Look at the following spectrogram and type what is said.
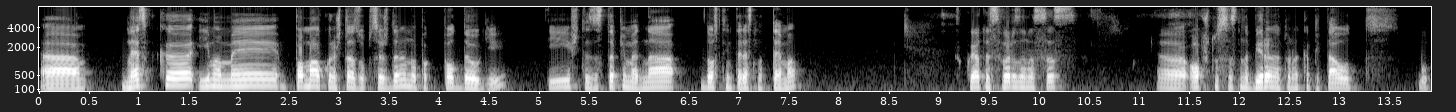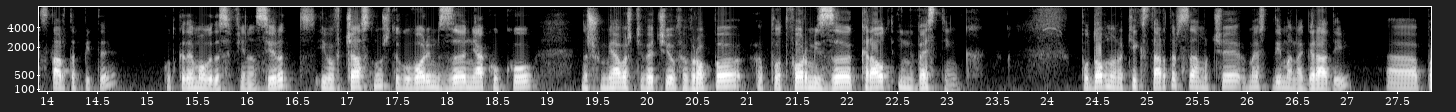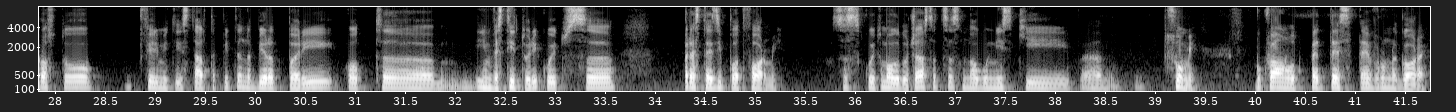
А, днес имаме по-малко неща за обсъждане, но пък по-дълги и ще застъпим една доста интересна тема, с която е свързана с а, общо с набирането на капитал от, от стартъпите, откъде могат да се финансират и в частно ще говорим за няколко нашумяващи вече в Европа платформи за крауд инвестинг подобно на Kickstarter, само че вместо да има награди, а, просто фирмите и стартъпите набират пари от а, инвеститори, които са през тези платформи, с които могат да участват с много ниски а, суми. Буквално от 5-10 евро нагоре.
